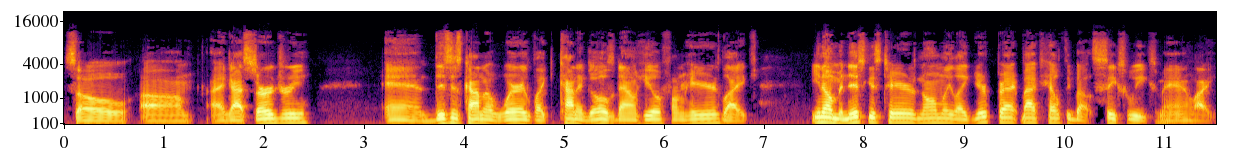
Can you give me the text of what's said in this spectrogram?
So um I got surgery and this is kind of where like kind of goes downhill from here. Like, you know, meniscus tears normally like you're back back healthy about six weeks, man. Like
